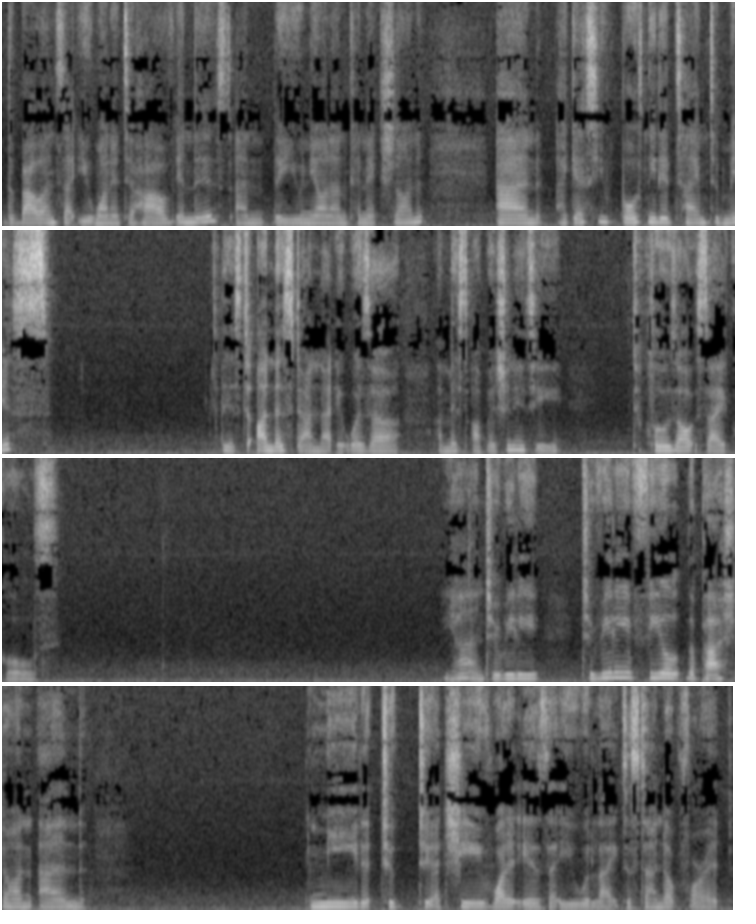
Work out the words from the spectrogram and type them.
the balance that you wanted to have in this and the union and connection. And I guess you both needed time to miss this, to understand that it was a, a missed opportunity to close out cycles. Yeah, and to really to really feel the passion and need to to achieve what it is that you would like to stand up for it.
